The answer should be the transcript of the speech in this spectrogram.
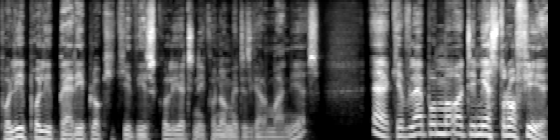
πολύ πολύ περίπλοκη και δύσκολη για την οικονομία της Γερμανίας. Ε, και βλέπουμε ότι μια στροφή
